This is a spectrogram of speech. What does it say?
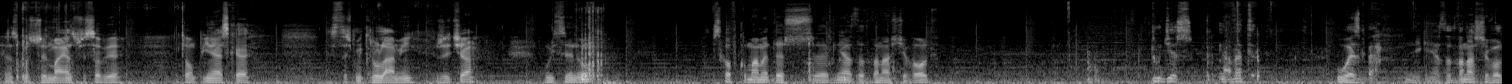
w związku z czym mając przy sobie tą pineskę, jesteśmy królami życia. Mój synu. W schowku mamy też e, gniazdo 12V, tudzież nawet USB. Nie gniazdo 12V,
